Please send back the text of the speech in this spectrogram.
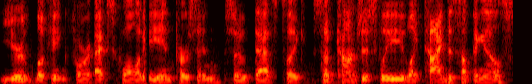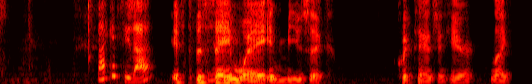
you're looking for X quality in person, so that's like subconsciously like tied to something else. I could see that. It's the same way in music. Quick tangent here. Like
